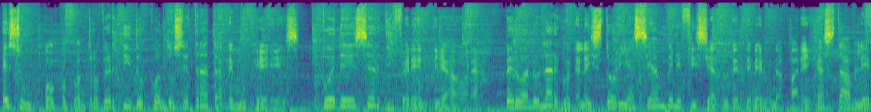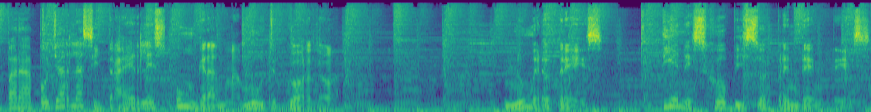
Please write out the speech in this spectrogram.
Es un poco controvertido cuando se trata de mujeres. Puede ser diferente ahora, pero a lo largo de la historia se han beneficiado de tener una pareja estable para apoyarlas y traerles un gran mamut gordo. Número 3. Tienes hobbies sorprendentes.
